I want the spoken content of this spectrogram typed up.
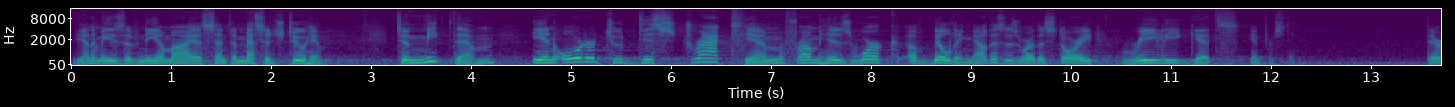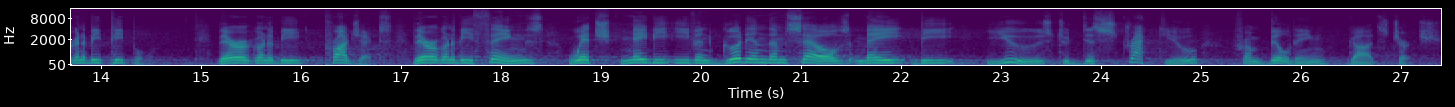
The enemies of Nehemiah sent a message to him to meet them in order to distract him from his work of building. Now, this is where the story really gets interesting. There are going to be people there are going to be projects. There are going to be things which, maybe even good in themselves, may be used to distract you from building God's church.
